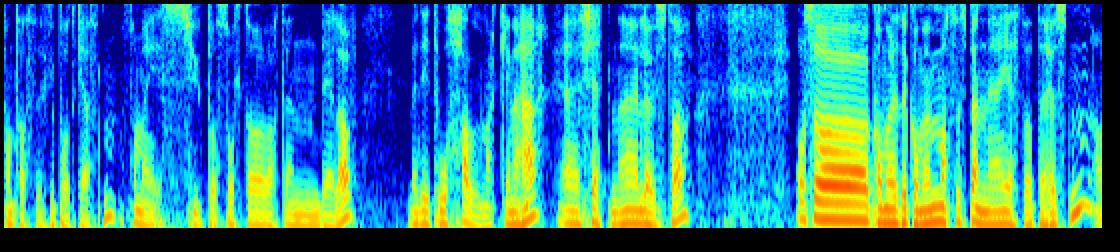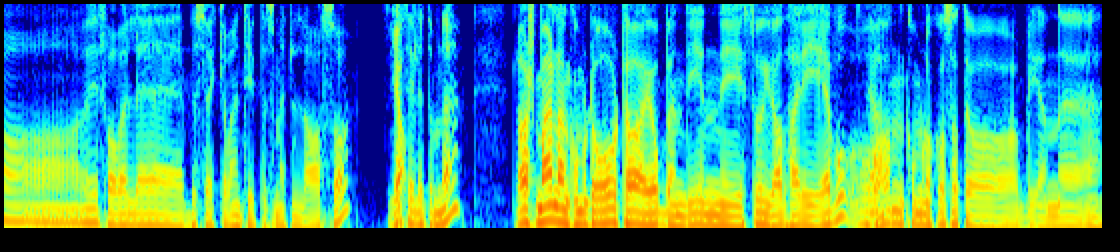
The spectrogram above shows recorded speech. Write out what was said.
fantastiske podkasten, som jeg er superstolt av å ha vært en del av, med de to halvnakkene her, eh, Skjetne Laustad. Og så kommer det til å komme masse spennende gjester til høsten, og vi får vel eh, besøk av en type som heter Lars òg. Ja. Si litt om det. Lars Mæland kommer til å overta jobben din i stor grad her i EVO, og Ja. han kommer nok også til å bli en, eh,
